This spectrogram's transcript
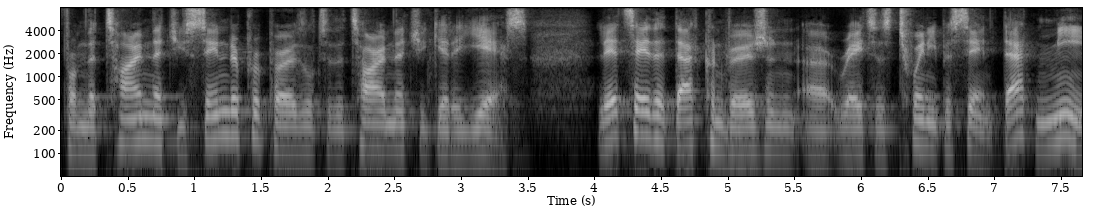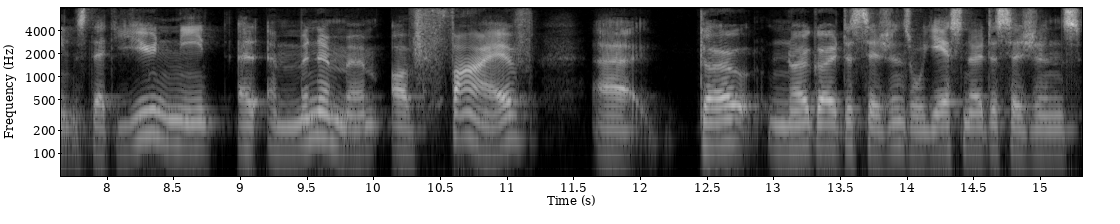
from the time that you send a proposal to the time that you get a yes. Let's say that that conversion uh, rate is 20%. That means that you need a, a minimum of five uh, go, no go decisions or yes, no decisions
